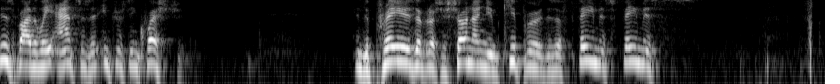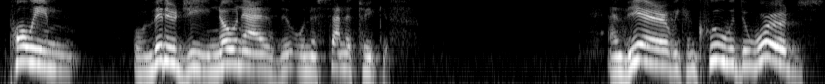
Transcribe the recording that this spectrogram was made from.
This, by the way, answers an interesting question. In the prayers of Rosh Hashanah and Yom Kippur, there's a famous, famous poem or liturgy known as the Unasana Toikif. And there we conclude with the words,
